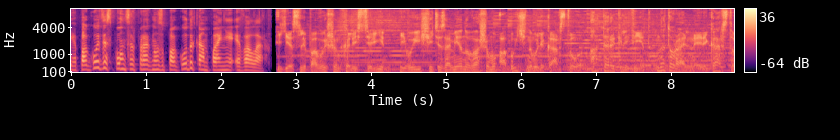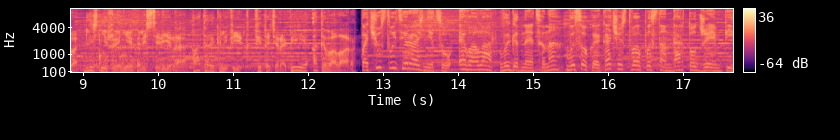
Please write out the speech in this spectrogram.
И о погоде спонсор прогноза погоды компания «Эвалар». Если повышен холестерин и вы ищете замену вашему обычному лекарству, Атероклифит – натуральное лекарство для снижения холестерина. Атероклифит – фитотерапия от «Эвалар». Почувствуйте разницу. «Эвалар» – выгодная цена, высокое качество по стандарту GMP.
